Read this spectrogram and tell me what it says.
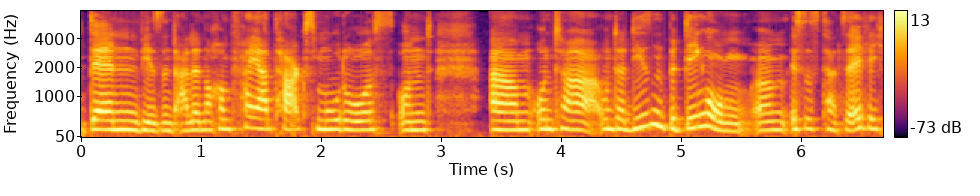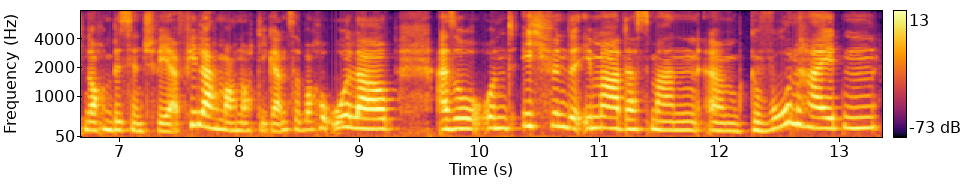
Denn wir sind alle noch im Feiertagsmodus und ähm, unter, unter diesen Bedingungen ähm, ist es tatsächlich noch ein bisschen schwer. Viele haben auch noch die ganze Woche Urlaub. Also, und ich finde immer, dass man ähm, Gewohnheiten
